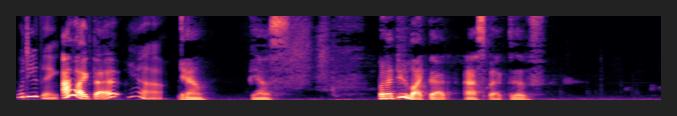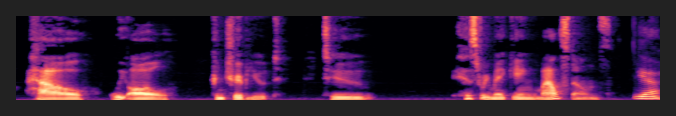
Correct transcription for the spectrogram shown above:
What do you think? I like that. Yeah. Yeah. Yes. But I do like that aspect of how we all contribute to history making milestones. Yeah.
